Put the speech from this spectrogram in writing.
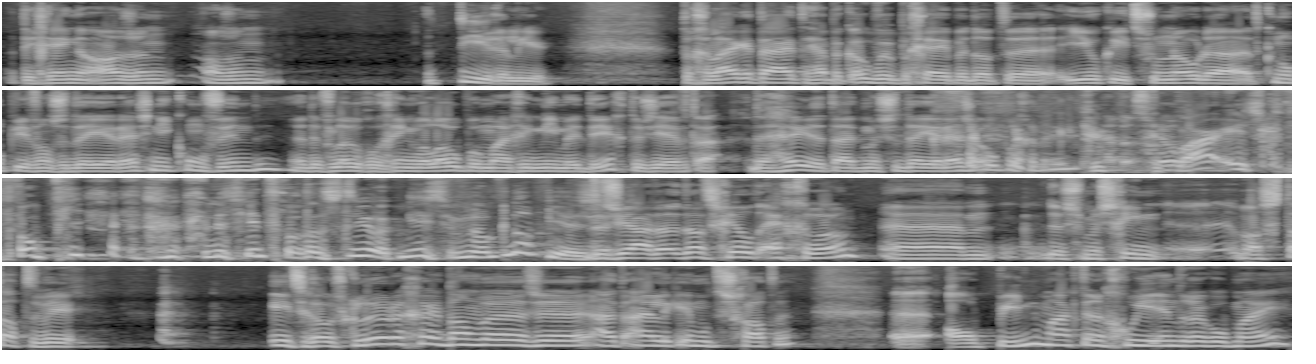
Die gingen als een, als een, een tierenlier. Tegelijkertijd heb ik ook weer begrepen dat eh, Yuki Tsunoda het knopje van zijn DRS niet kon vinden. De vleugel ging wel open, maar hij ging niet meer dicht. Dus hij heeft de hele tijd met zijn DRS opengereden. Ja, dat scheelt. Waar is het knopje? en er zitten op dat stuur ook niet zoveel knopjes. Dus ja, dat, dat scheelt echt gewoon. Ehm, dus misschien eh, was dat weer iets rooskleuriger dan we ze uiteindelijk in moeten schatten. Eh, Alpine maakte een goede indruk op mij.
